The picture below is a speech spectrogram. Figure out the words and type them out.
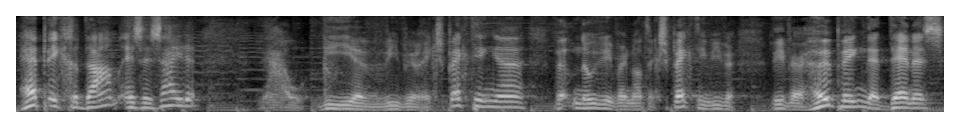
Heb ik gedaan. En zij zeiden... Nou, we, uh, we were expecting, uh, no, we were not expecting, we were, we were hoping that Dennis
